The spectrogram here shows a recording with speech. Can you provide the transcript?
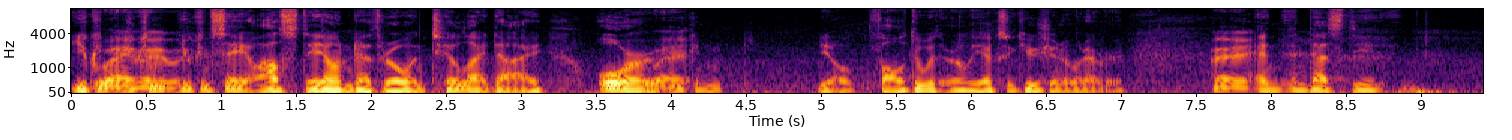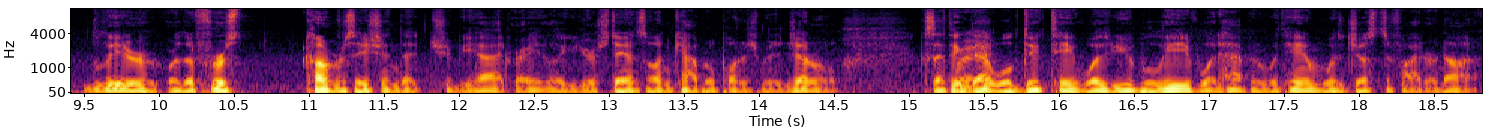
You can Right, you can right, right. you can say I'll stay on death row until I die, or you can, you know, follow through with early execution or whatever. right. And and that's the later or the first conversation that should be had, right? Like your stance on capital punishment in general, because I think Right. that will dictate whether you believe what happened with him was justified or not.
